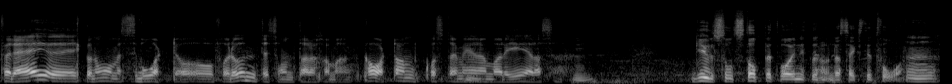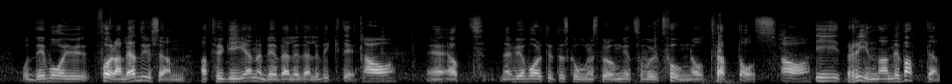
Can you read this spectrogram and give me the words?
För det är ju ekonomiskt svårt att, få runt ett sådant arrangemang. Kartan kostar mer än vad det ger. Alltså. Gulsotstoppet var ju 1962 Mm. och det var ju, föranledde ju sen att hygienen blev väldigt, väldigt viktig. Ja, Eh, Att när vi har varit ute i skogen och sprungit så var vi tvungna att tvätta oss Ja. i rinnande vatten.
